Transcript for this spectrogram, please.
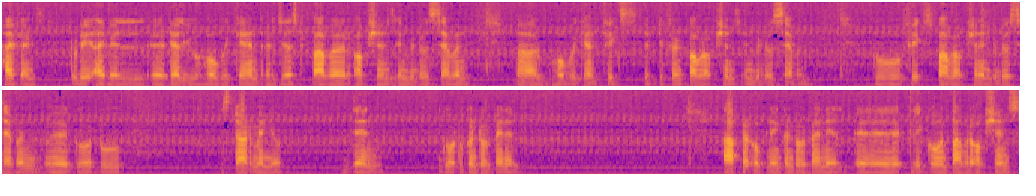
Hi friends, today I will uh, tell you how we can adjust power options in Windows 7 or how we can fix different power options in Windows 7. To fix power option in Windows 7, uh, go to start menu, then go to control panel. After opening control panel, uh, click on power options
